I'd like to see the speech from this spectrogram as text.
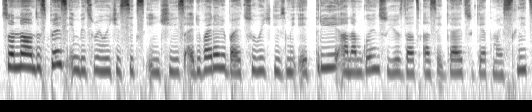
so now the space in between which is 6 inches i divided it by 2 which gives me a 3 and i'm going to use that as a guide to get my slit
